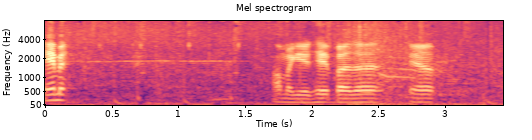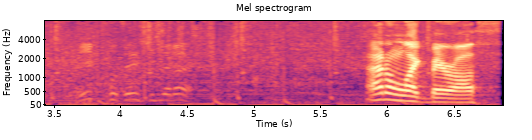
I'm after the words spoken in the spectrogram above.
Damn it. I'm gonna get hit by that. Yep. I don't like Baroth.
